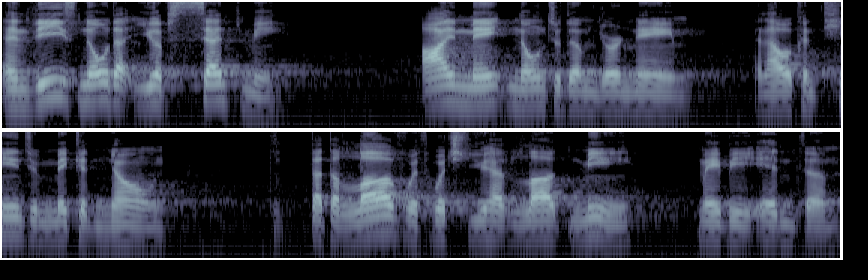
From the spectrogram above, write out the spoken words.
and these know that you have sent me. I made known to them your name, and I will continue to make it known, that the love with which you have loved me may be in them,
